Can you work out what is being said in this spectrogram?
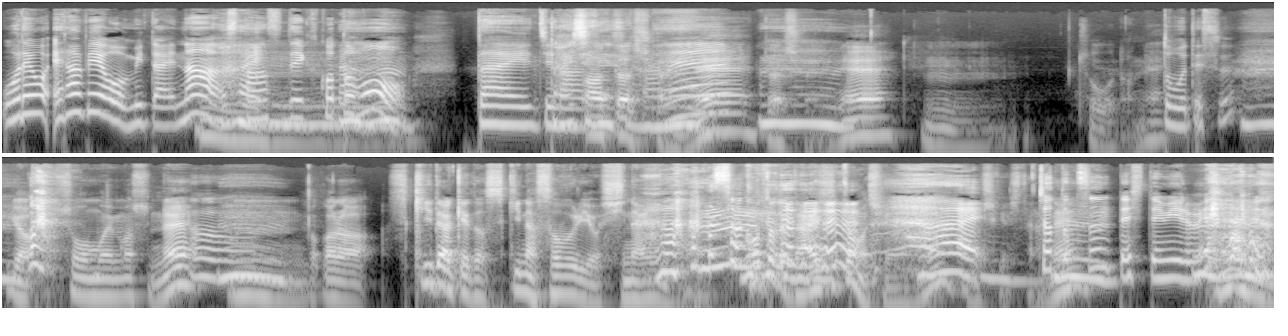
俺を選べようみたいなスタンスでいくことも大事なんですあ大事よ確かにね。ね確かにね。うん。そうだね。どうです？うん。いやそう思いますね。うん。うん。だから好きだけど好きな素振りをしない ことが大事かもしれないね。はい。ちょっとツンってしてみる。みたいな。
